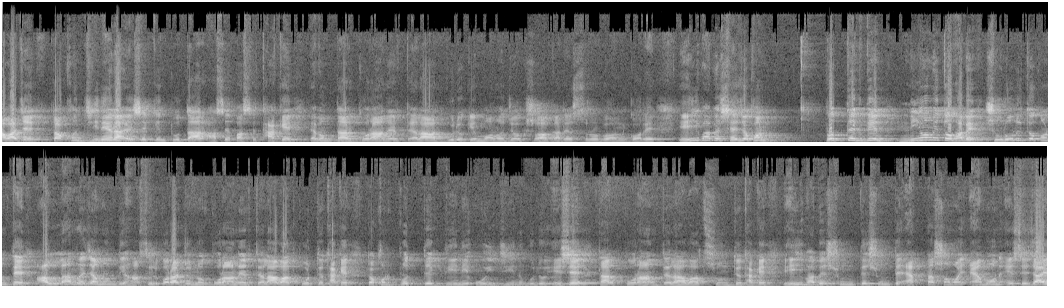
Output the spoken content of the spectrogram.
আওয়াজে। তখন জিনেরা এসে কিন্তু তার আশেপাশে থাকে এবং তার কোরআনের তেলাতগুলোকে মনোযোগ সহকারে শ্রবণ করে। এইভাবে সে যখন প্রত্যেক দিন নিয়মিতভাবে সুললিত কণ্ঠে আল্লাহর রেজামন্দি হাসিল করার জন্য কোরআনের তেলাবাদ করতে থাকে। তখন প্রত্যেক দিনই ওই জিনগুলো এসে তার কোরআন তেলাবাদ শুনতে থাকে। এইভাবে শুনতে শুনতে একটা সময় এমন এসে যায়,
